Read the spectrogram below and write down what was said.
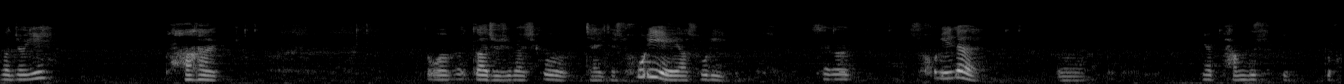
완전히 아, 요거니까 조심하시고 자 이제 소리예요 소리. 생각 소리는 어, 그냥 방구 소리 이렇게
